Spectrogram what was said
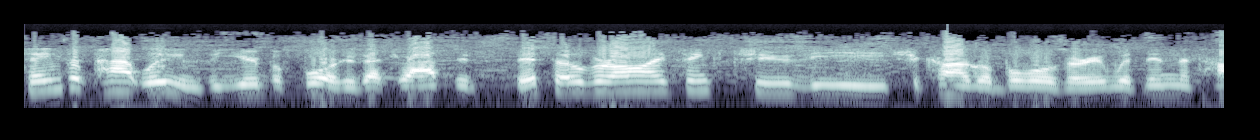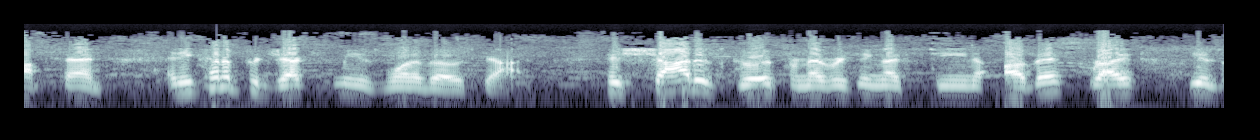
Same for Pat Williams the year before, who got drafted fifth overall, I think, to the Chicago Bulls or within the top ten. And he kind of projects me as one of those guys. His shot is good from everything I've seen of it, right? He has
